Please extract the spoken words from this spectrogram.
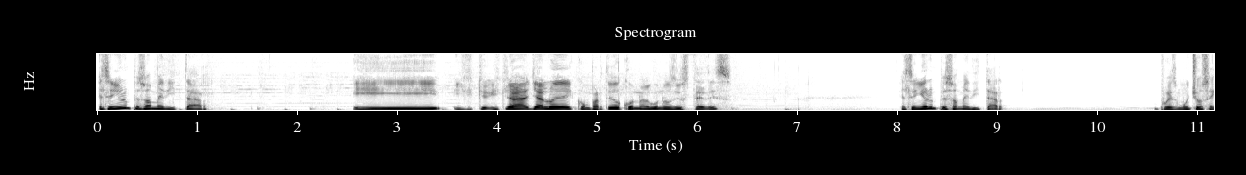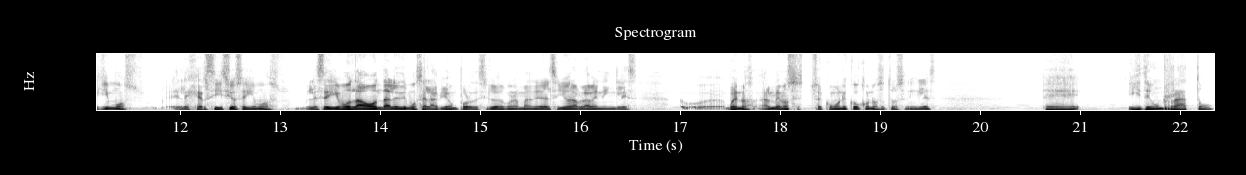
El Señor empezó a meditar y, ya, ya, lo he compartido con algunos de ustedes. El Señor empezó a meditar, pues muchos seguimos el ejercicio, seguimos, le seguimos la onda, le dimos el avión, por decirlo de alguna manera. El Señor hablaba en inglés bueno, al menos se comunicó con nosotros en inglés. Eh, y de un rato,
